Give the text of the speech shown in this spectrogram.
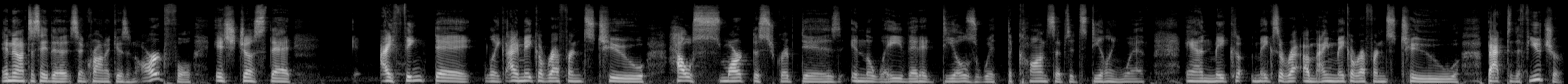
and not to say that Synchronic isn't artful, it's just that I think that like I make a reference to how smart the script is in the way that it deals with the concepts it's dealing with, and make makes a re- um, I make a reference to Back to the Future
